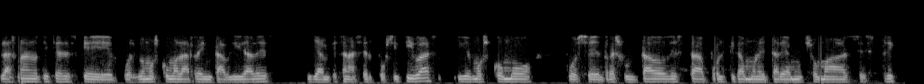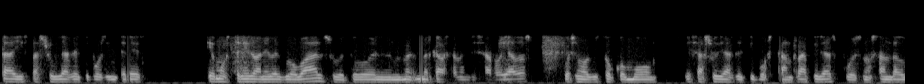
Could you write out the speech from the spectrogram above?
las buenas noticias es que pues vemos cómo las rentabilidades ya empiezan a ser positivas y vemos cómo pues el resultado de esta política monetaria mucho más estricta y estas subidas de tipos de interés que hemos tenido a nivel global, sobre todo en mercados también desarrollados, pues hemos visto cómo esas subidas de tipos tan rápidas pues nos han dado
